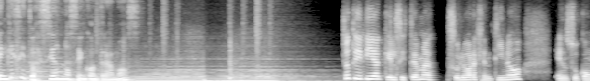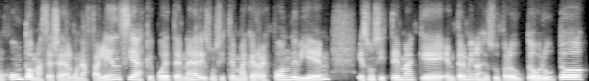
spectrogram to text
¿en qué situación nos encontramos? Yo diría que el sistema de salud argentino en su conjunto, más allá de algunas falencias que puede tener, es un sistema que responde bien, es un sistema que en términos de su Producto Bruto,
